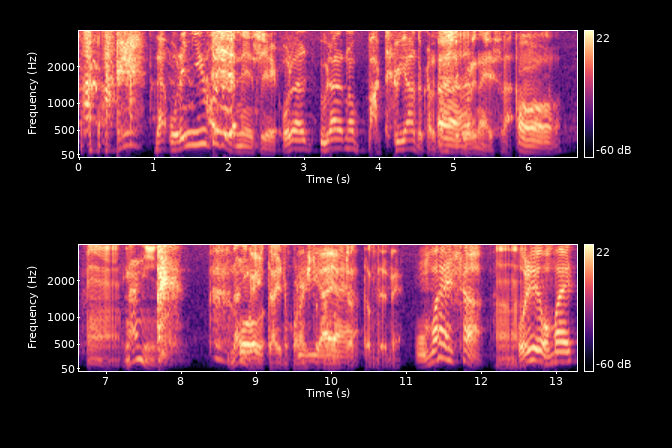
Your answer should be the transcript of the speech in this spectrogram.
だ俺に言うことじゃねえし俺は裏のバックヤードから出してこれないしさ、あうん、何？何が言いたいのこの人と思っちゃったんだよね。お前さ、うん。俺お前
